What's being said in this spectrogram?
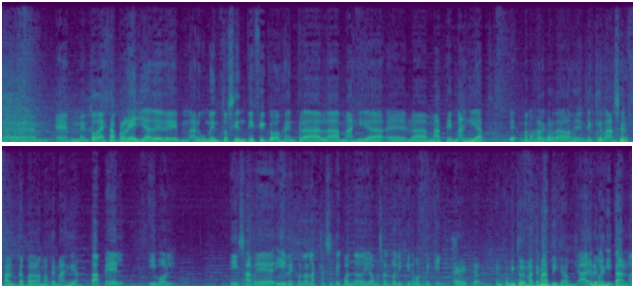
Eh, em, en toda esta playa de, argumentos científicos entra la magia, eh, la matemagia. Eh, vamos a recordar a los oyentes qué va a hacer falta para la matemagia. Papel y boli. Y saber y recordar las clases de cuando íbamos al colegio y éramos pequeños. Eh, un poquito de matemática Claro, un poquito elemental, de ¿no?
